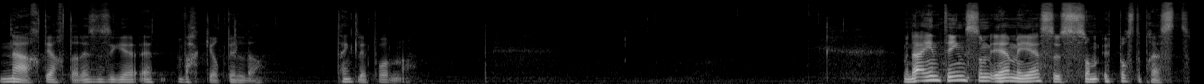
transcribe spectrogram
nært hjertet. Det syns jeg er et vakkert bilde. Tenk litt på det nå. Men det er én ting som er med Jesus som ypperste prest.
